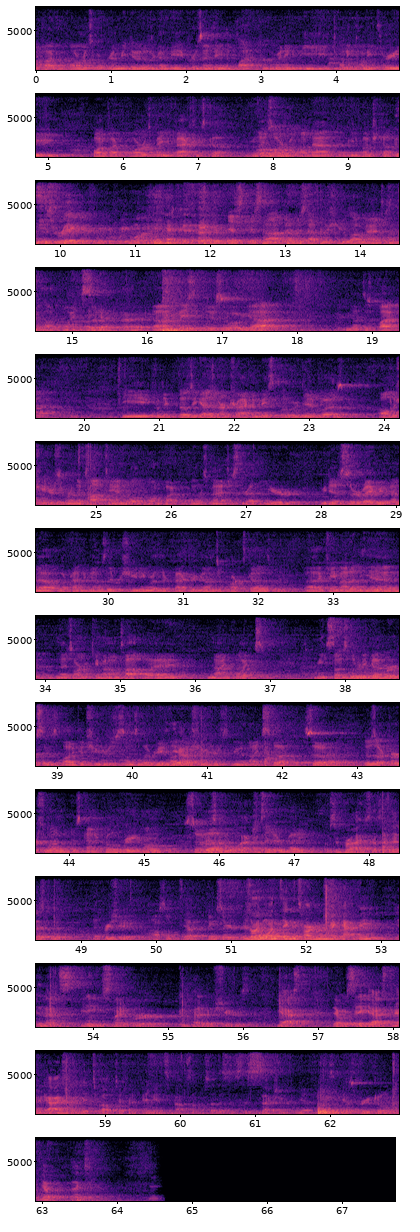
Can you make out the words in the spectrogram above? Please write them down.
we're here for Quantified Performance. What we're going to be doing is we're going to be presenting the plaque for winning the 2023 Quantified Performance Manufacturers Cup. Arm on that. Beat a bunch of companies. This is rigged if we, if we want it. It's, it's not. I just happen to shoot a lot of matches and get a lot of points. So, Okay, um, basically, so what we got, we got this plaque. The, for the, those of you guys that aren't tracking, basically what we did was all the shooters that were in the top ten of all the quantified performance matches throughout the year. We did a survey. We found out what kind of guns they were shooting, whether they're factory guns or parts guns. Uh, it came out in the end. And that's Army came out on top by nine points. Beat Sons of Liberty Gunworks. There's a lot of good shooters at Sons of Liberty. A lot Yeah. of good shooters doing night stuff. So this is our first one. It's kind of cool to bring it home. So It is uh, cool, actually. it, everybody. I'm surprised. That's, that is cool. Yeah. Appreciate it. Awesome. Yep. Thanks, sir. There's only one thing that's hard to make happy, and that's any sniper competitive shooters. You ask, they always say you ask ten guys, and you get twelve different opinions about something. So this is this is actually cool. Yep. That's pretty cool. Yep. Thanks.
